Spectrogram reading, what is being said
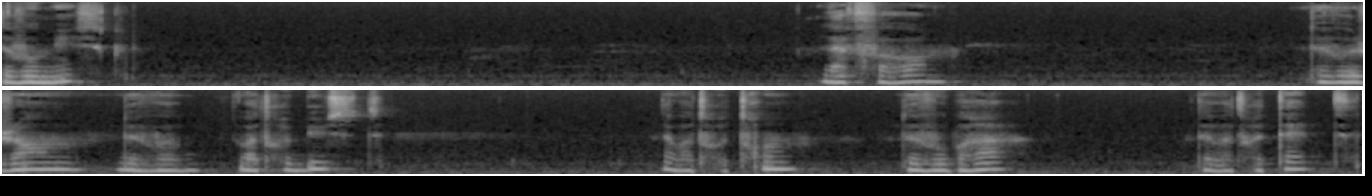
de vos muscles, la forme de vos jambes, de votre buste, de votre tronc, de vos bras, de votre tête.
